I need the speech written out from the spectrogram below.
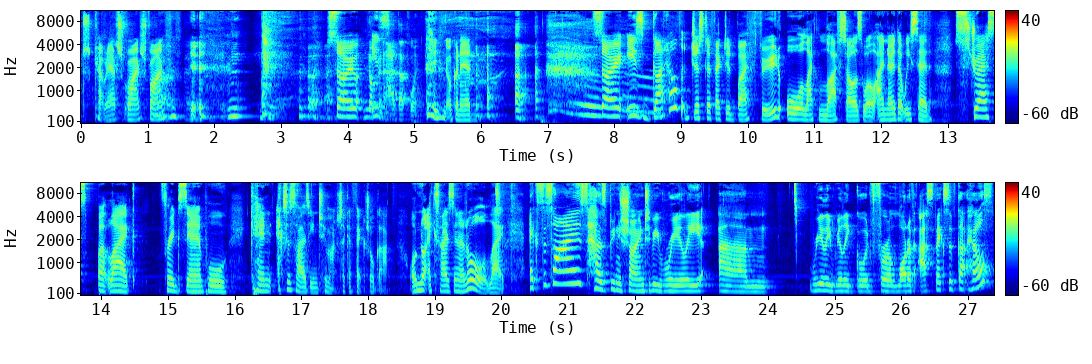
Just cut it out. It's fine. It's fine. so Not going is, to add that point. not gonna add. so is gut health just affected by food or like lifestyle as well? I know that we said stress, but like for example, can exercising too much like affect your gut? Or not exercising at all? Like Exercise has been shown to be really, um, really, really good for a lot of aspects of gut health.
